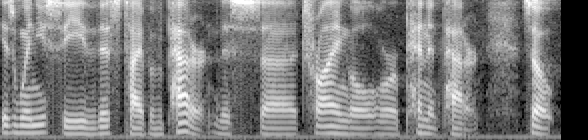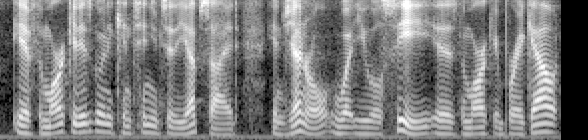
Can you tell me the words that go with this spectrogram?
is when you see this type of a pattern, this uh, triangle or pennant pattern. So if the market is going to continue to the upside, in general, what you will see is the market break out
